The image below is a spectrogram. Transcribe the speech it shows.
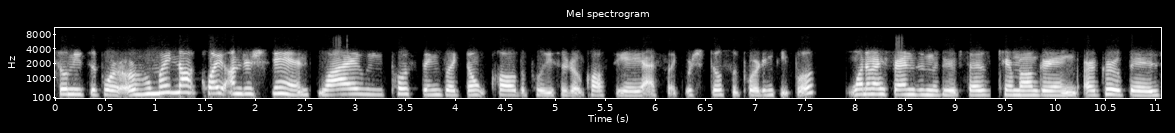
still need support or who might not quite understand why we post things like don't call the police or don't call CAS. Like we're still supporting people one of my friends in the group says caremongering our group is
